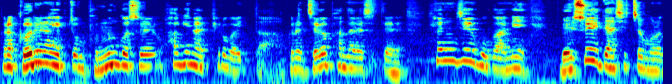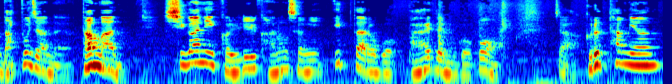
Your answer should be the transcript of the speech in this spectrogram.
그럼 거래량이 좀 붙는 것을 확인할 필요가 있다. 그럼 제가 판단했을 때는 현재 구간이 매수에 대한 시점으로 나쁘지 않아요. 다만 시간이 걸릴 가능성이 있다라고 봐야 되는 거고 자 그렇다면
